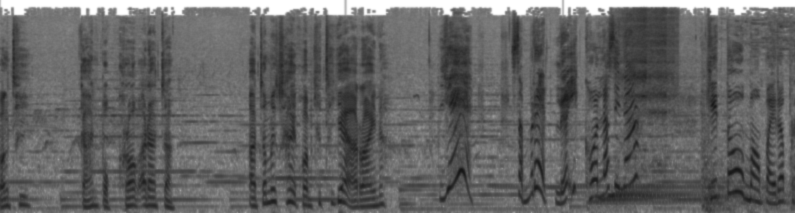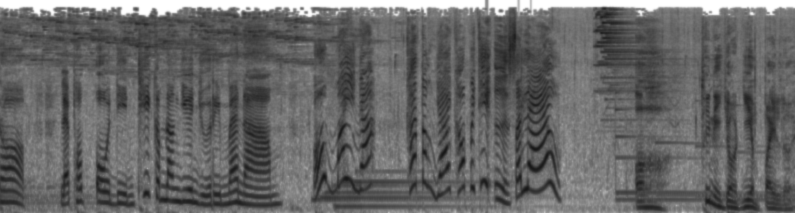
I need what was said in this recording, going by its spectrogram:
บางทีการปกครองอาณาจักร อาจจะไม่ใช่ความคิดที่แย่อะไรนะ เย่ สำเร็จเหลืออีกคนแล้วสินะ คิโต้มองไปรอบๆ และพบโอดินที่กำลังยืนอยู่ริมแม่น้ำ โอ้ไม่นะ ข้าต้องย้ายเขาไปที่อื่นซะแล้วอ๋อที่นี่ยอดเยี่ยมไปเลย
